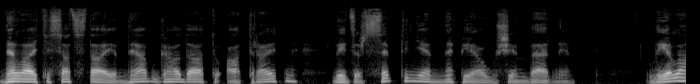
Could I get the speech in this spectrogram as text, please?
Nelaiķis atstāja neapgādātu atraitni līdz ar septiņiem nepieaugušiem bērniem. Lielā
